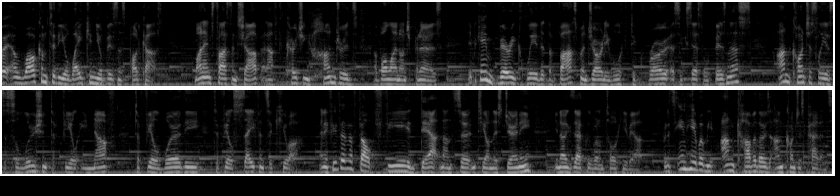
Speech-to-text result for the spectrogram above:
and welcome to the Awaken Your Business podcast. My name's Tyson Sharp, and after coaching hundreds of online entrepreneurs, it became very clear that the vast majority were looking to grow a successful business unconsciously as a solution to feel enough, to feel worthy, to feel safe and secure. And if you've ever felt fear, doubt, and uncertainty on this journey, you know exactly what I'm talking about. But it's in here where we uncover those unconscious patterns,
